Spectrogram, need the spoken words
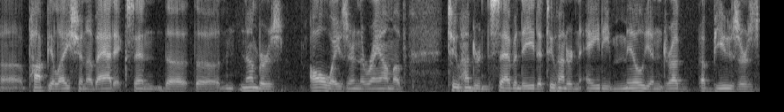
uh, population of addicts, and the the numbers always are in the realm of 270 to 280 million drug abusers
